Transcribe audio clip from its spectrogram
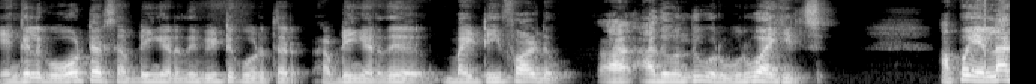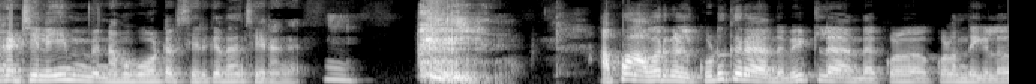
எங்களுக்கு ஓட்டர்ஸ் அப்படிங்கிறது வீட்டுக்கு ஒருத்தர் அப்படிங்கிறது பை டிஃபால்ட் அது வந்து ஒரு உருவாகிருச்சு அப்போ எல்லா கட்சியிலையும் நமக்கு ஓட்டர்ஸ் இருக்க தான் செய்கிறாங்க. அப்போ அவர்கள் கொடுக்குற அந்த வீட்டில் அந்த கு- குழந்தைகளோ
